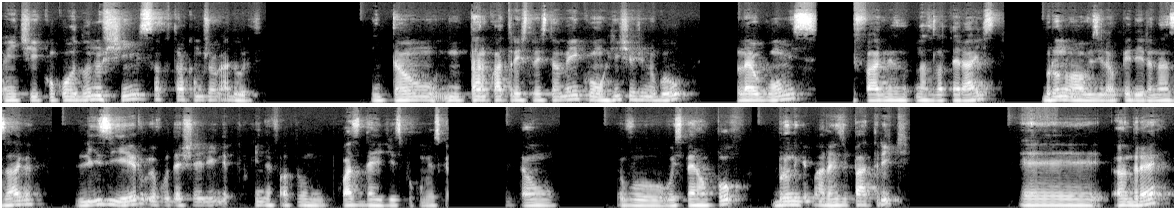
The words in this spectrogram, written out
a gente concordou nos times, só que trocamos jogadores. Então, tá no 4-3-3 também, com Richard no gol, Léo Gomes e Fagner nas laterais, Bruno Alves e Léo Pereira na zaga, Lisieiro, eu vou deixar ele ainda, porque ainda faltam quase 10 dias para o começo. Então, eu vou, vou, esperar um pouco. Bruno Guimarães e Patrick. É, André.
